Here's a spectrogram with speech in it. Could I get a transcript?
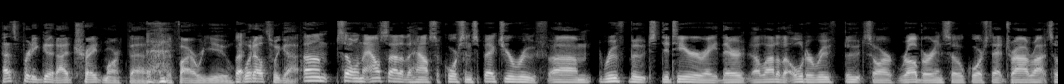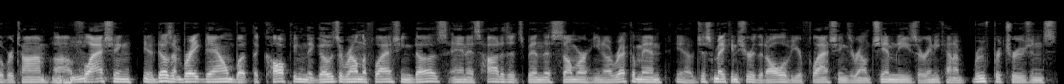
That's pretty good. I'd trademark that if I were you. what else we got? Um, so on the outside of the house, of course, inspect your roof. Um, roof boots deteriorate. There, a lot of the older roof boots are rubber, and so of course that dry rots over time. Uh, flashing, you know, doesn't break down, but the caulking that goes around the flashing does. And as hot as it's been this summer, you know, I recommend, you know, just making sure that all of your flashings around chimneys or any kind of roof protrusions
